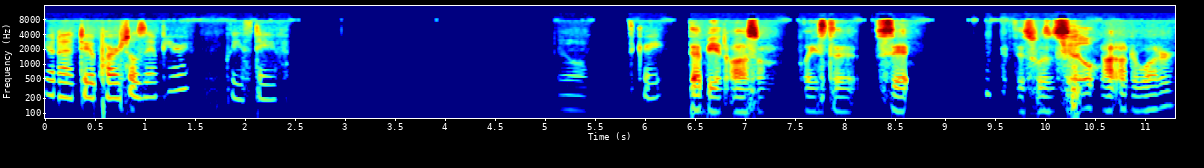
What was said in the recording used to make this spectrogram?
You wanna do a partial zoom here? Please, Dave. Yeah. That's great. That'd be an awesome place to sit if this was chill. not underwater.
